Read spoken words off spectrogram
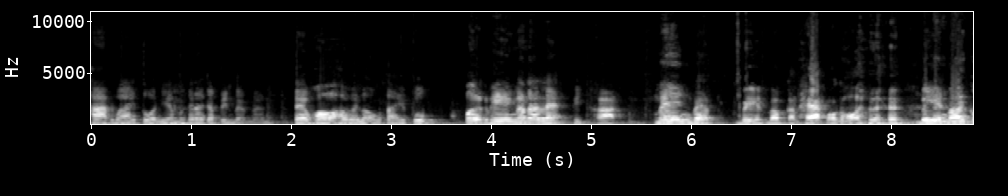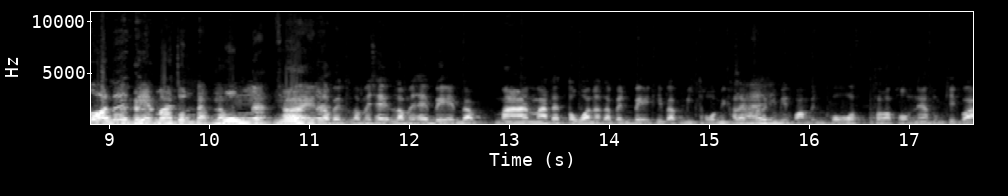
คาดว่าไอ้ตัวเนี้ยมันก็น่าจะเป็นแบบนั้น แต่พอเอาไปลองใส่ปุ๊บ เปิดเพลงเท่านั้นแหละ ผิดคาด แม่งแบบเบสแบบกระแทกมาก่อนเลย เบสมาก่อนเลย เบสมาจนแบบงงอะงใช่งแล้วอะเป็นเราไม่ใช่เราไม่ใช่เบสแบบมามาแต่ตัวนะแต่เป็นเบสที่แบบมีโทนมีคาแรคเตอร์ใช่ ที่มีความเป็นโบสสำหรับผมเนี่ยผมคิดว่า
